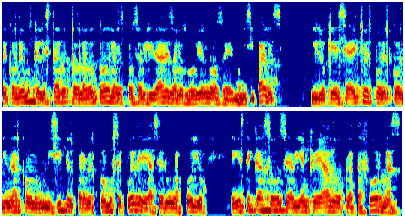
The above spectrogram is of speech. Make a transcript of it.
Recordemos que el Estado trasladó todas las responsabilidades a los gobiernos eh, municipales y lo que se ha hecho es poder coordinar con los municipios para ver cómo se puede hacer un apoyo. En este caso se habían creado plataformas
